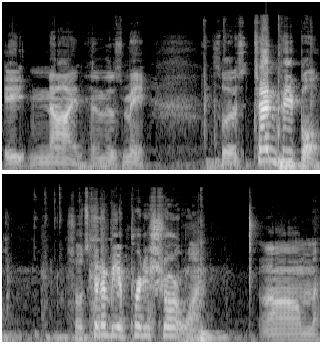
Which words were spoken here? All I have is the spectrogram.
eight, nine, and there's me. So there's 10 people. So it's gonna be a pretty short one. Um,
